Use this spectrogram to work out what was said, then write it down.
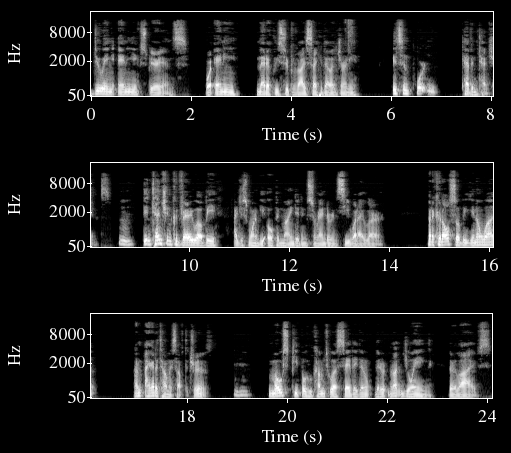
doing any experience or any medically supervised psychedelic journey, it's important to have intentions. Hmm. The intention could very well be, I just want to be open minded and surrender and see what I learn. But it could also be, you know what? I'm, I got to tell myself the truth Mhm. most people who come to us say they don't, they're not enjoying their lives.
